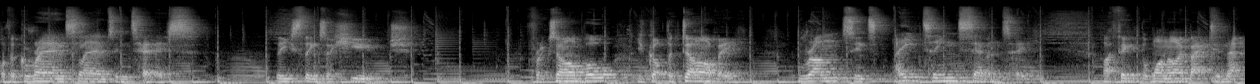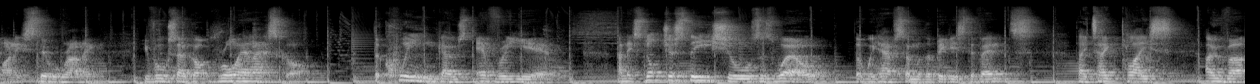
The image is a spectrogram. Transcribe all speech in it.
or the Grand Slams in tennis. These things are huge. For example, you've got the Derby, run since 1870. I think the one I backed in that one is still running. You've also got Royal Ascot. The Queen goes every year. And it's not just these shores as well that we have some of the biggest events. They take place over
